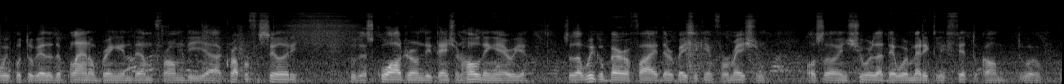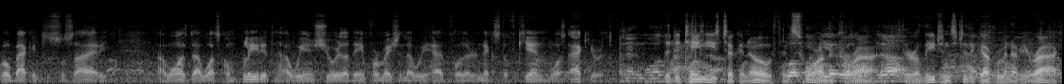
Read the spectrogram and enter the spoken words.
We put together the plan of bringing them from the uh, Cropper facility to the squadron detention holding area so that we could verify their basic information, also ensure that they were medically fit to come to go back into society. Uh, once that was completed, uh, we ensured that the information that we had for their next of kin was accurate. The detainees took an oath and swore on the Quran their allegiance to the government of Iraq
